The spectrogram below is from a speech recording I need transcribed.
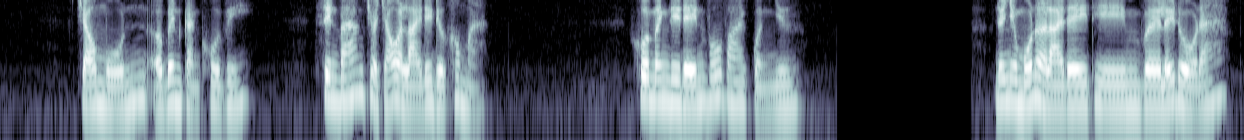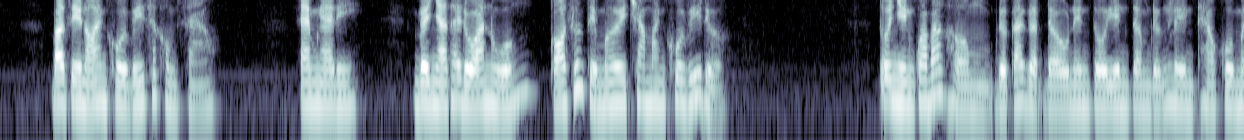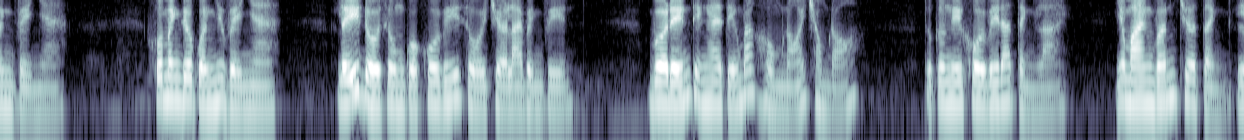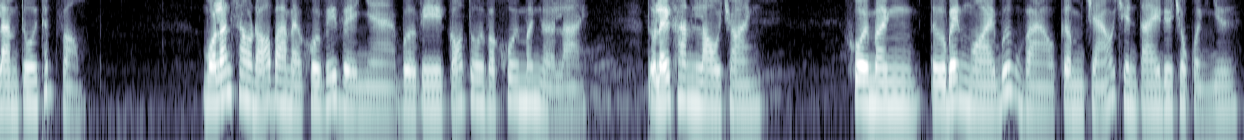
Cháu muốn ở bên cạnh Khôi Vĩ. Xin bác cho cháu ở lại đây được không ạ? Khôi Minh đi đến vỗ vai Quảng Như. Nếu như muốn ở lại đây Thì về lấy đồ đã. Bác sĩ nói anh Khôi Vĩ sẽ không sao. Em nghe đi. Về nhà thay đồ ăn uống, Có sức thì mới chăm anh Khôi Vĩ được. Tôi nhìn qua bác Hồng, Được cái gật đầu nên tôi yên tâm đứng lên Theo Khôi Minh về nhà. Khôi Minh đưa Quỳnh Như về nhà. Lấy đồ dùng của Khôi Vĩ rồi trở lại bệnh viện. Vừa đến thì nghe tiếng bác Hồng nói trong đó. Tôi cứ nghĩ Khôi Vĩ đã tỉnh lại, Nhưng mà anh vẫn chưa tỉnh, Làm tôi thất vọng. Một lát sau đó ba mẹ Khôi Vĩ về nhà Bởi vì có tôi và Khôi Minh ở lại. Tôi lấy khăn lau cho anh. Khôi Minh từ bên ngoài bước vào Cầm cháo trên tay đưa cho Quỳnh Như.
